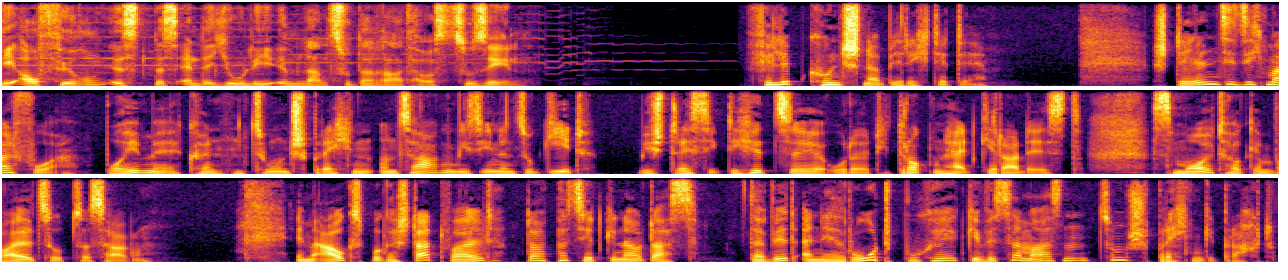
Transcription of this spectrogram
Die Aufführung ist bis Ende Juli im Landshuter Rathaus zu sehen. Philipp Kunschner berichtete. Stellen Sie sich mal vor, Bäume könnten zu uns sprechen und sagen, wie es ihnen so geht, wie stressig die Hitze oder die Trockenheit gerade ist. Smalltalk im Wald sozusagen. Im Augsburger Stadtwald, da passiert genau das. Da wird eine Rotbuche gewissermaßen zum Sprechen gebracht.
